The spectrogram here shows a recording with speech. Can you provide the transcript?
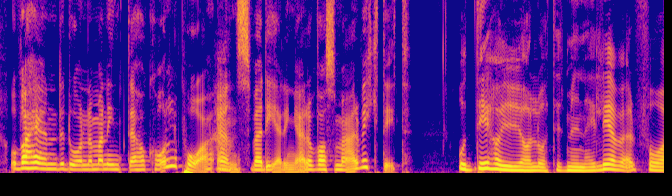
Och vad händer då när man inte har koll på ens värderingar och vad som är viktigt? Och det har ju jag låtit mina elever få,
